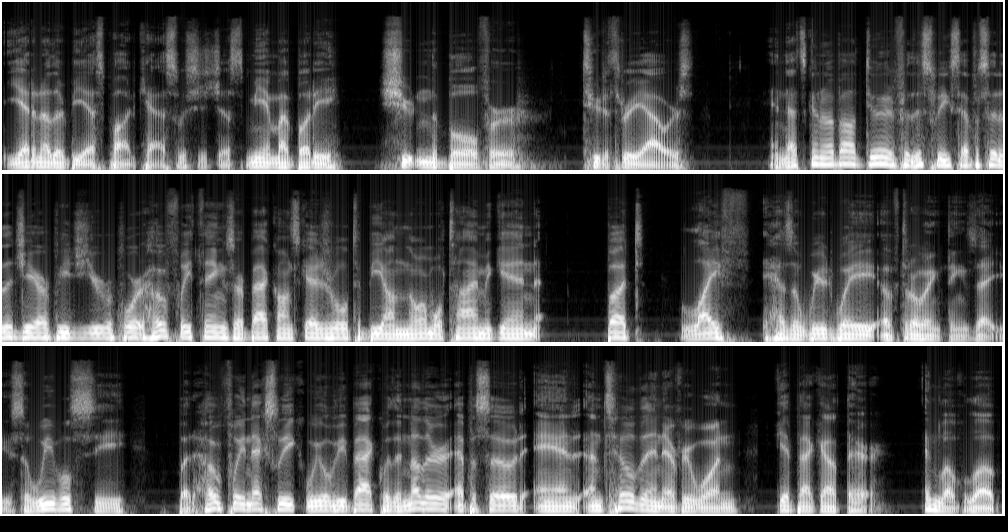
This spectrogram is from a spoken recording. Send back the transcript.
yet another BS podcast, which is just me and my buddy shooting the bull for two to three hours. And that's going to about do it for this week's episode of the JRPG Report. Hopefully things are back on schedule to be on normal time again, but life has a weird way of throwing things at you. So we will see. But hopefully next week we will be back with another episode. And until then, everyone, get back out there and level up.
